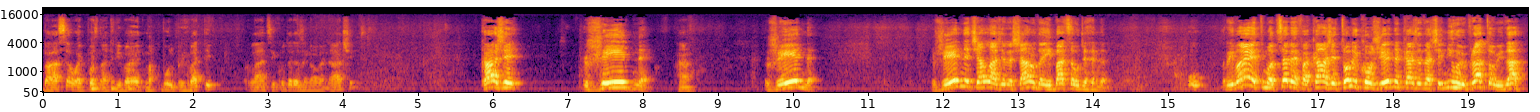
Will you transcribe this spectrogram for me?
Basa, ovaj poznat rivajet makbul prihvativ, lanci kod raze na ovaj način, kaže žedne, ha, žedne, žedne će Allah Đerešanu da ih baca u džehennem. U rivajetima od Selefa kaže toliko žedne, kaže da će njihovi vratovi da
